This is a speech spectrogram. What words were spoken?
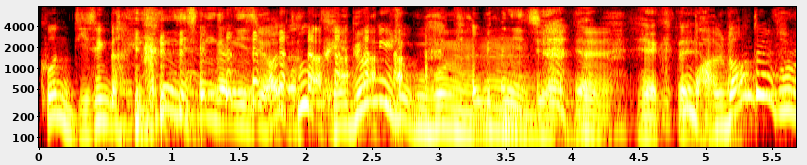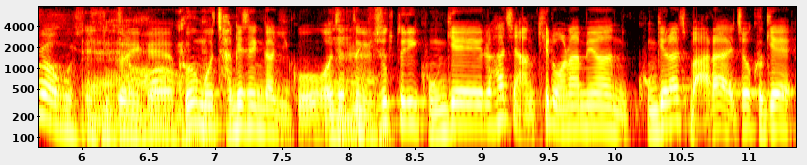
그건 네 생각이 그 생각이죠. 아니 그 궤변이죠 그거는. 해변이죠. 예, 네. 예, 그래. 말도 안 되는 소리를 하고 있어요. 예. 진짜. 그러니까 그건 뭐 자기 생각이고 어쨌든 네. 유족들이 공개를 하지 않기를 원하면 공개를 하지 말아야죠. 그게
